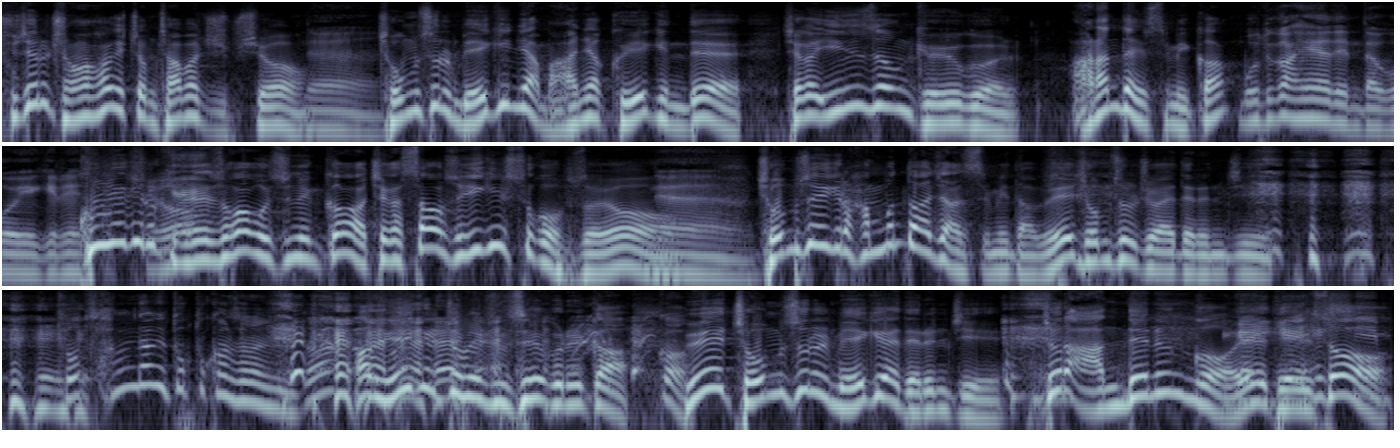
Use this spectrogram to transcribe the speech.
주제를 정확하게 좀 잡아주십시오. 네. 점수를 매기냐 마냐 그 얘기인데 제가 인성 교육을 안 한다 했습니까? 모두가 해야 된다고 얘기를 했죠. 그 얘기를 계속 하고 있으니까 제가 싸워서 이길 수가 없어요. 네. 점수 얘기를 한 번도 하지 않습니다. 왜 점수를 줘야 되는지. 전 상당히 똑똑한 사람입니다 아 얘기를 좀 해주세요. 그러니까 그러니까. 왜 점수를 매겨야 되는지 저는 안 되는 거에 그러니까 대해서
